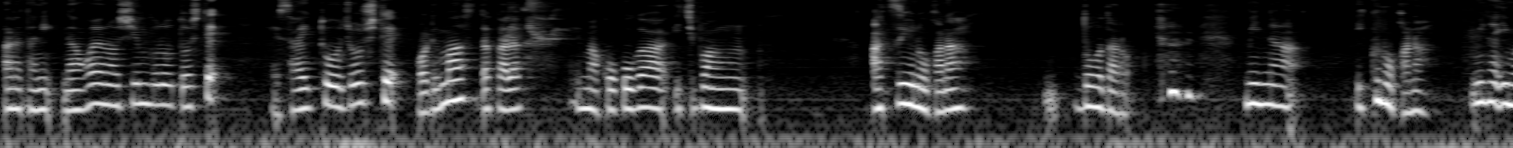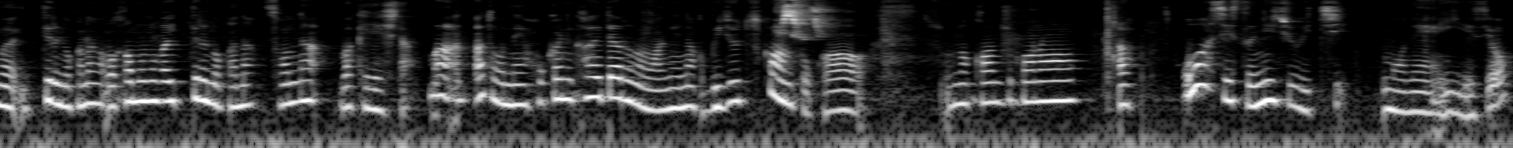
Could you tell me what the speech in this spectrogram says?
新たに名古屋のシンボルとして再登場しております。だから今ここが一番暑いのかな。どうだろう。みんな行くのかな。みんな今行ってるのかな。若者が行ってるのかな。そんなわけでした。まあ、あとね、他に書いてあるのはね、なんか美術館とか、そんな感じかな。あオアシス21もねいいですよ。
